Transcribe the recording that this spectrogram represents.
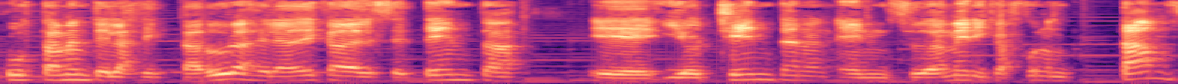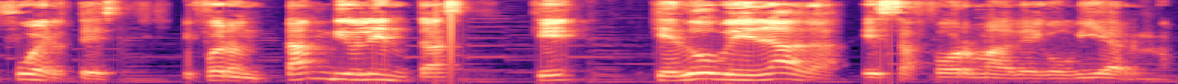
Justamente las dictaduras de la década del 70 eh, y 80 en, Sudamérica fueron tan fuertes y fueron tan violentas que quedó vedada esa forma de gobierno.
